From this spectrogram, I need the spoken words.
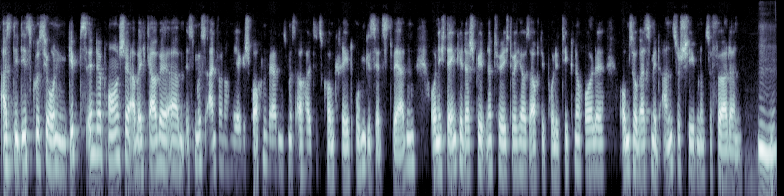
Also die Diskussion gibt's in der Branche, aber ich glaube, ähm, es muss einfach noch mehr gesprochen werden. Es muss auch halt jetzt konkret umgesetzt werden. Und ich denke, da spielt natürlich durchaus auch die Politik eine Rolle, um sowas mit anzuschieben und zu fördern. Mhm.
